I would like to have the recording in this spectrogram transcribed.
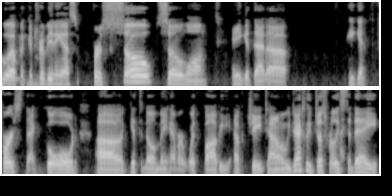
who have been contributing us for so so long. And you get that you get first that gold uh, get to know a Mayhemmer with Bobby F. J. Town. And we actually just released today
